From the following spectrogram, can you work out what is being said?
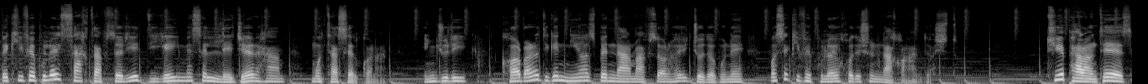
به کیف پولای سخت افزاری دیگه ای مثل Ledger هم متصل کنن. اینجوری کاربرا دیگه نیاز به نرم افزارهای جداگونه واسه کیف پولای خودشون نخواهند داشت. توی پرانتز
